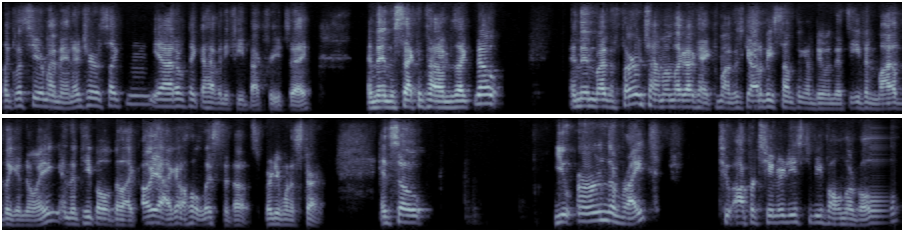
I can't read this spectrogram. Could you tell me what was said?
like let's hear my manager. It's like, mm, yeah, I don't think I have any feedback for you today. And then the second time is like, no. And then by the third time, I'm like, okay, come on, there's got to be something I'm doing that's even mildly annoying. And then people will be like, oh yeah, I got a whole list of those. Where do you want to start? And so you earn the right to opportunities to be vulnerable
